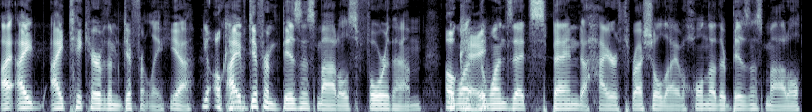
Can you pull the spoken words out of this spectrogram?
I, I, I take care of them differently. Yeah. Yeah, okay. I have different business models for them. The, one- Okay. the ones that spend a higher threshold, I have a whole nother business model,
